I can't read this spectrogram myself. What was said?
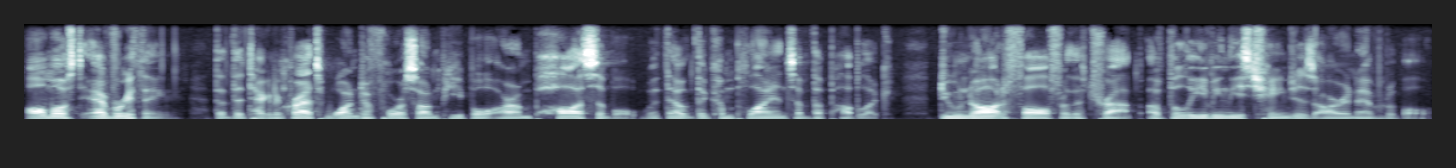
Almost everything that the technocrats want to force on people are impossible without the compliance of the public. Do not fall for the trap of believing these changes are inevitable.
